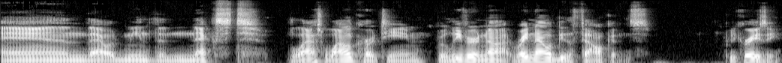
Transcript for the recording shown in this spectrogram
And that would mean the next, the last wild card team, believe it or not, right now would be the Falcons. Pretty crazy.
